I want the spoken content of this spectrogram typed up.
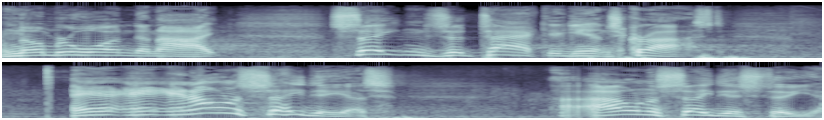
Number one tonight, Satan's attack against Christ. And, and, and I want to say this. I want to say this to you.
